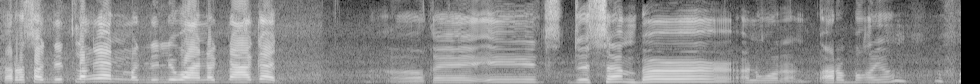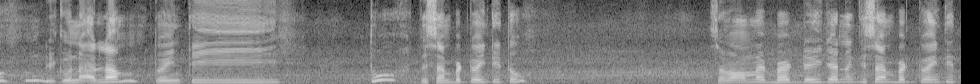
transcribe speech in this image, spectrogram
Pero saglit lang yan, magliliwanag na agad. Okay, it's December. Anong araw, araw ba ngayon? Hindi ko na alam. 22? December 22? Sa mga may birthday dyan ng December 22,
